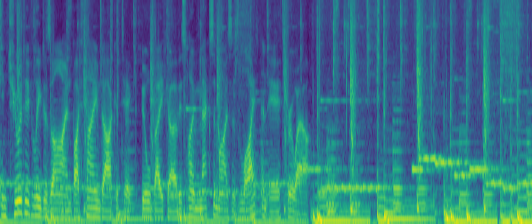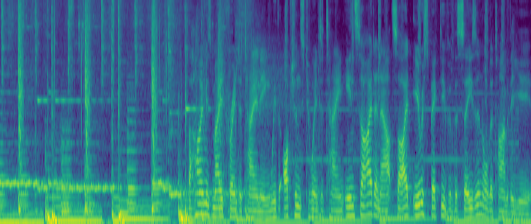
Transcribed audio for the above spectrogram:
Intuitively designed by famed architect Bill Baker, this home maximises light and air throughout. Home is made for entertaining with options to entertain inside and outside irrespective of the season or the time of the year.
